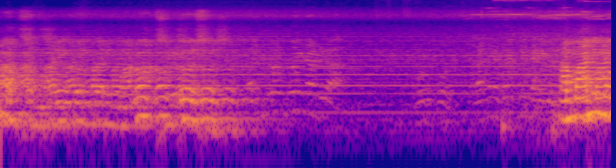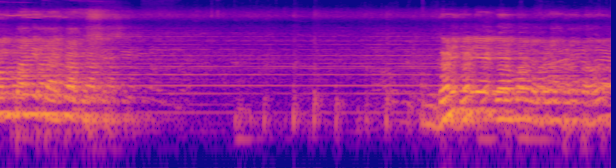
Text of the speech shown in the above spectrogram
હાથ છે, મારી ઉપર મારી માનો છેડો છે. આ માની મમતાની તાકાત છે. ઘણી જગ્યાએ ઘરમાં ઝઘડા થતા હોય.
